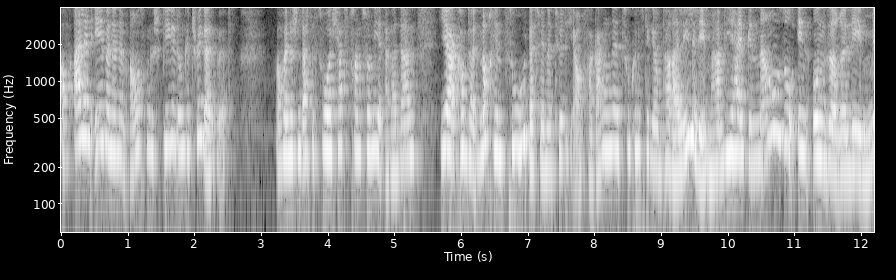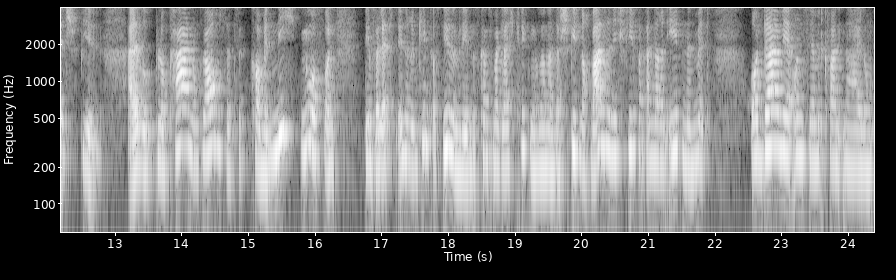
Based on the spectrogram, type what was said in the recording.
auf allen Ebenen im Außen gespiegelt und getriggert wird. Auch wenn du schon dachtest, oh, ich habe es transformiert. Aber dann, ja, kommt halt noch hinzu, dass wir natürlich auch vergangene, zukünftige und parallele Leben haben, die halt genauso in unsere Leben mitspielen. Also Blockaden und Glaubenssätze kommen nicht nur von dem verletzten inneren Kind aus diesem Leben, das kannst du mal gleich knicken, sondern das spielt noch wahnsinnig viel von anderen Ebenen mit. Und da wir uns ja mit Quantenheilung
